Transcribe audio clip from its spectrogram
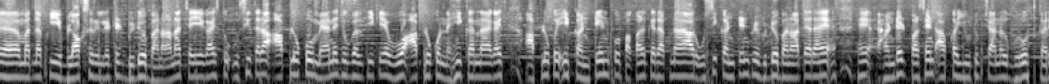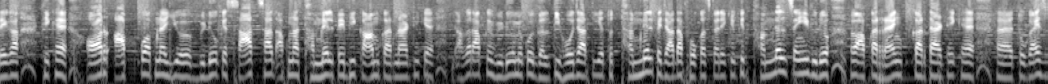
मतलब कि ब्लॉग से रिलेटेड वीडियो बनाना चाहिए गाइस तो उसी तरह आप लोग को मैंने जो गलती की वो आप लोग को नहीं करना है गाइस आप लोग को एक कंटेंट को पकड़ के रखना है और उसी कंटेंट पे वीडियो बनाते रहे, हैं. हंड्रेड परसेंट आपका यूट्यूब चैनल ग्रोथ करेगा, ठीक है? और आपको अपना वीडियो के साथ साथ अपना थंबनेल पे भी काम करना है, ठीक है? अगर आपके वीडियो में कोई गलती हो जाती है तो थंबनेल पे ज़्यादा फोकस करें, क्योंकि थंबनेल से ही वीडियो आपका रैंक करता है, ठीक है? तो गाइस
